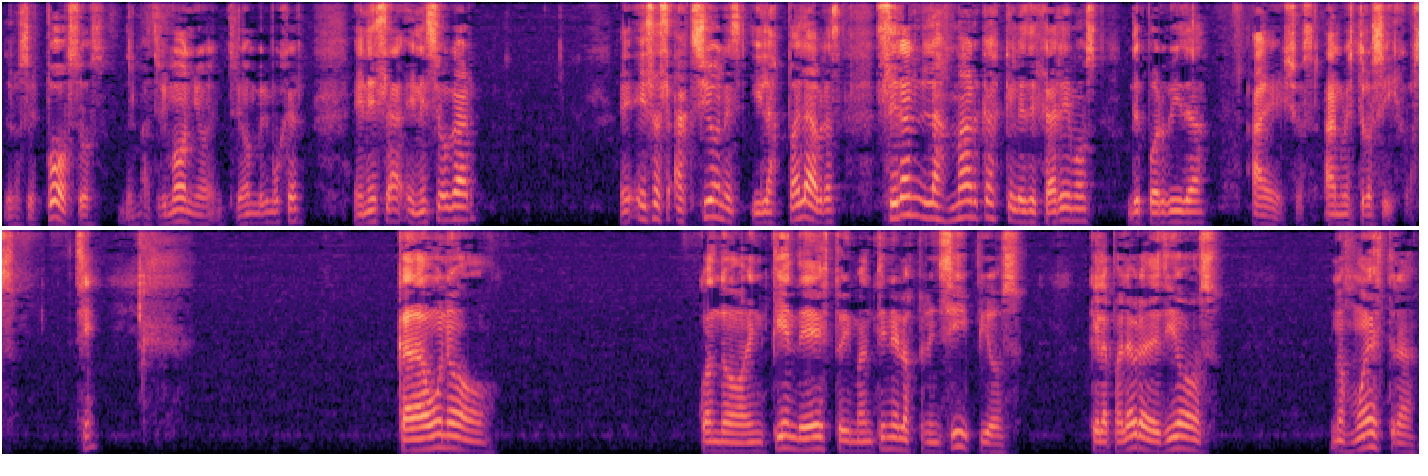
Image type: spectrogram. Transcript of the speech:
de los esposos, del matrimonio entre hombre y mujer, en, esa, en ese hogar, eh, esas acciones y las palabras serán las marcas que les dejaremos de por vida a ellos, a nuestros hijos. ¿sí? Cada uno, cuando entiende esto y mantiene los principios que la palabra de Dios nos muestra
